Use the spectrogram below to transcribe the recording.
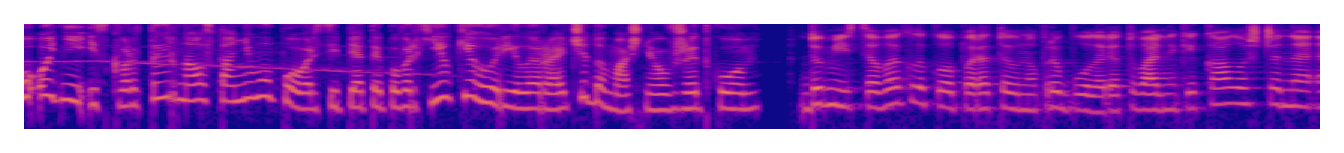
У одній із квартир на останньому поверсі п'ятиповерхівки горіли речі домашнього вжитку. До місця виклику оперативно прибули рятувальники Калущини,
